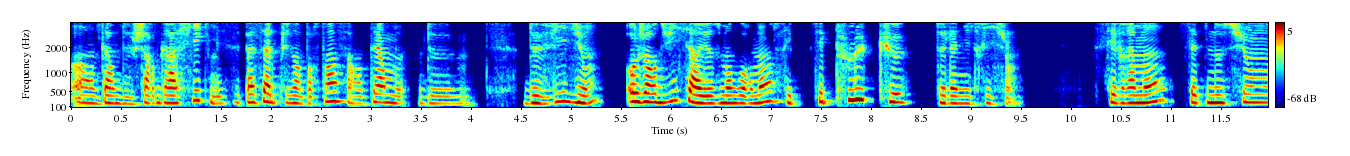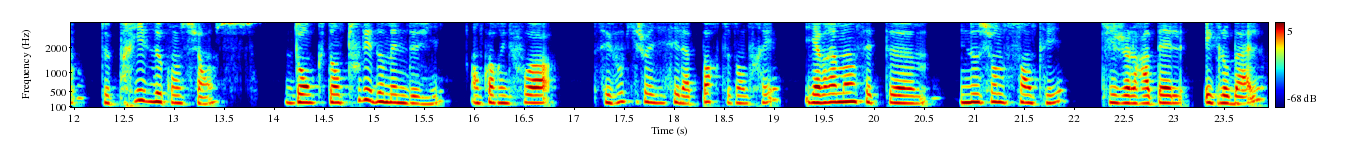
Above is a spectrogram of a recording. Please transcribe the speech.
en termes de charte graphique, mais c'est pas ça le plus important, c'est en termes de, de vision. Aujourd'hui, sérieusement gourmand, c'est plus que de la nutrition. C'est vraiment cette notion de prise de conscience. Donc, dans tous les domaines de vie, encore une fois, c'est vous qui choisissez la porte d'entrée. Il y a vraiment cette euh, notion de santé, qui, je le rappelle, est global.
